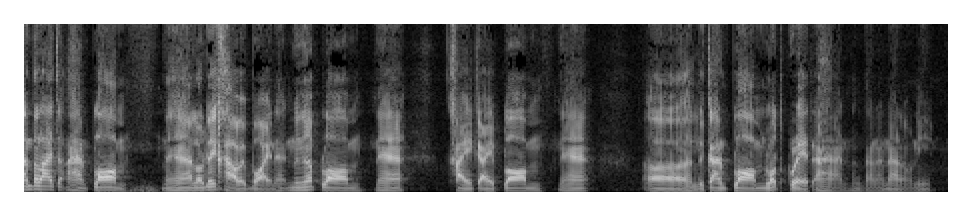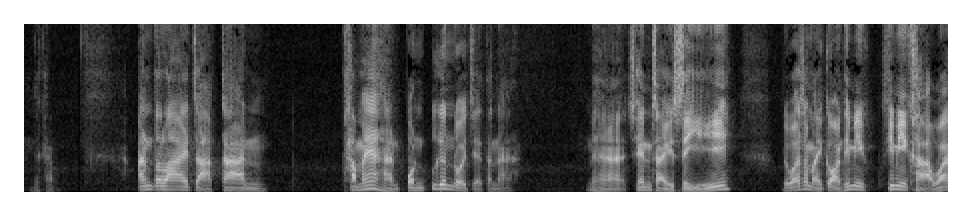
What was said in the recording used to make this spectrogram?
อันตรายจากอาหารปลอมนะฮะเราได้ข่าวบ่อยๆนะเนื้อปลอมนะฮะไข่ไก่ปลอมนะฮะหรือการปลอมลดเกรดอาหารต่างๆนานาเหล่านี้นะครับ อันตรายจากการ ทำให้อาหารปนเปื้อนโดยเจตนานะฮะเช่นใส่สี หรือว่าสมัยก่อนที่มีที่มีข่าวว่า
